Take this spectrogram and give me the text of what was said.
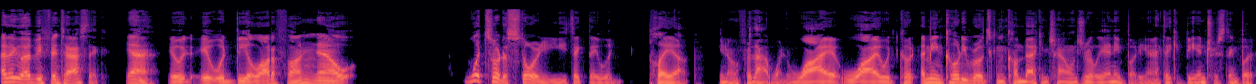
I think that'd be fantastic. Yeah, it would it would be a lot of fun. Now, what sort of story do you think they would play up? You know, for that one, why why would Cody? I mean, Cody Rhodes can come back and challenge really anybody, and I think it'd be interesting. But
